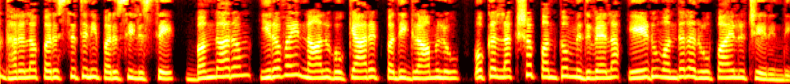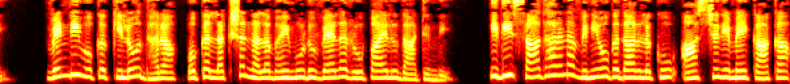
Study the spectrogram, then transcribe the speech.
ధరల పరిస్థితిని పరిశీలిస్తే బంగారం ఇరవై నాలుగు క్యారెట్ పది గ్రాములు ఒక లక్ష పంతొమ్మిది వేల ఏడు వందల రూపాయలు చేరింది. వెండి ఒక కిలో ధర ఒక లక్ష నలభై మూడు వేల రూపాయలు దాటింది. ఇది సాధారణ వినియోగదారులకు ఆశ్చర్యమే కాక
